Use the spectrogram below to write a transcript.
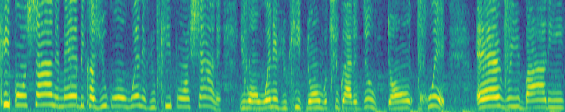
Keep on shining, man, because you gonna win if you keep on shining. you gonna win if you keep doing what you gotta do. Don't quit. Everybody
